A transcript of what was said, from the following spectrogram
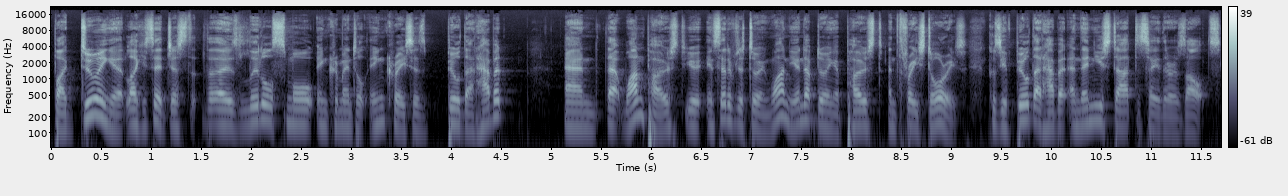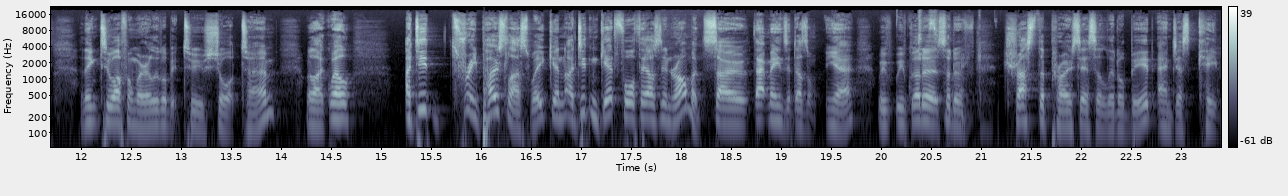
by doing it, like you said, just those little small incremental increases build that habit and that one post, you instead of just doing one, you end up doing a post and three stories because you've built that habit, and then you start to see the results. I think too often we're a little bit too short term. We're like, well, I did three posts last week and I didn't get 4,000 enrollments. So that means it doesn't, yeah, we've, we've got to sort of trust the process a little bit and just keep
